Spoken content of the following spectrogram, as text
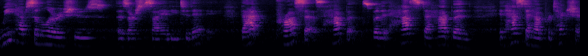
we have similar issues as our society today. That process happens, but it has to happen it has to have protection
